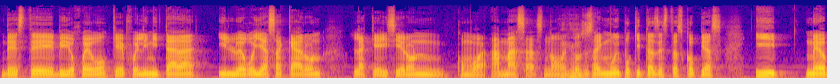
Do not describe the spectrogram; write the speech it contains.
de este videojuego que fue limitada y luego ya sacaron la que hicieron como a, masas, ¿no? Entonces hay muy poquitas de estas copias y me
